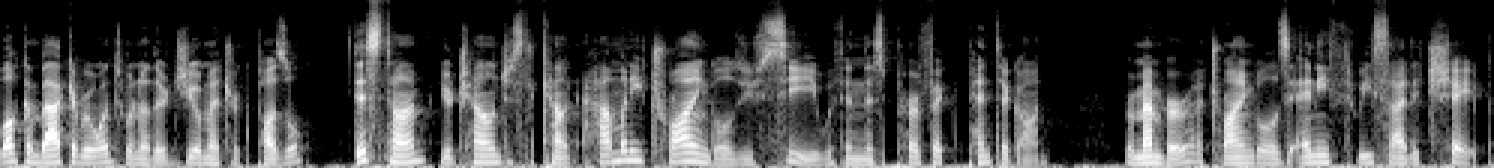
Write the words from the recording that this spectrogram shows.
Welcome back everyone to another geometric puzzle. This time, your challenge is to count how many triangles you see within this perfect pentagon. Remember, a triangle is any three-sided shape,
